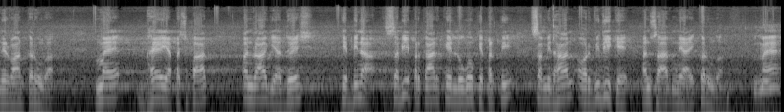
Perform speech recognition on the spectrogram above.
निर्वहन करूँगा। मैं भय या पक्षपात, अनुराग या द्वेष के बिना सभी प्रकार के लोगों के प्रति संविधान और विधि के अनुसार न्याय करूँगा। मैं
